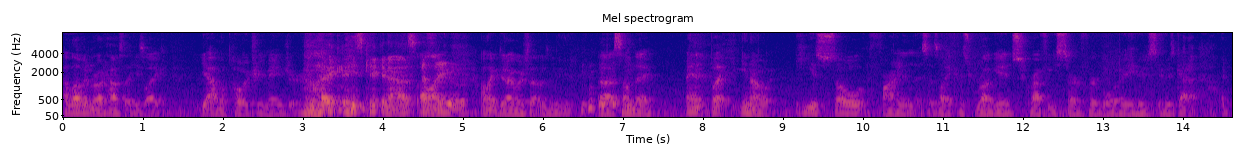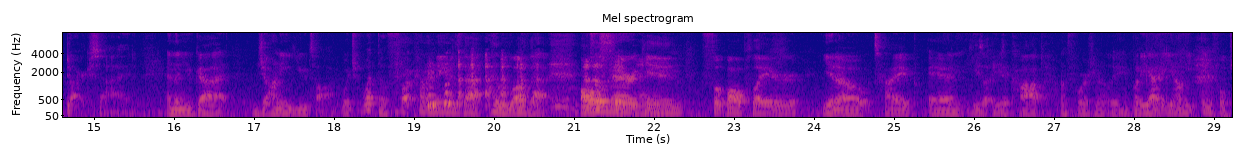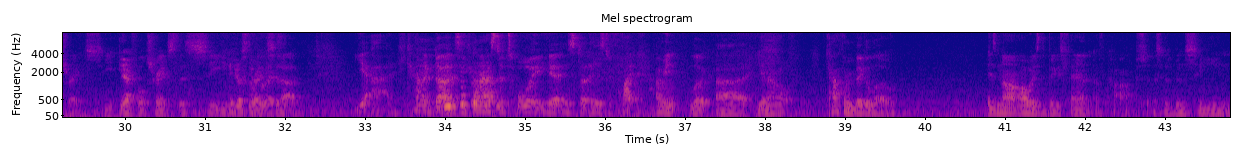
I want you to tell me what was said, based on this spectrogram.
I love in Roadhouse that he's like, yeah, I'm a poetry major. like he's kicking ass. I'm like, you. I'm like, dude, I wish that was me. Uh, someday. And but you know, he is so fine in this as like this rugged, scruffy surfer boy who's who's got a, a dark side. And then you've got Johnny Utah, which what the fuck kind of name is that? I love that. All American football player, you know, type, and he's a, he's a cop, unfortunately. But he, got- you know, he infiltrates. He Yeah. infiltrates this scene. He breaks it up. Yeah, he kind of does. he kind of has to toy. He has to, he has to fight. I mean, look, uh, you know, Kathryn Bigelow is not always the biggest fan of cops, as has been seen.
